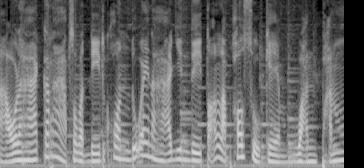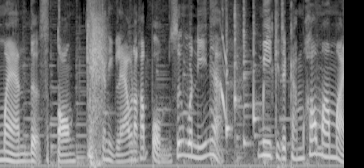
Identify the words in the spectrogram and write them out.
เอาละฮะกราบสวัสดีทุกคนด้วยนะฮะยินดีต้อนรับเข้าสู่เกม One Punch Man The Strong กันอีกแล้วนะครับผมซึ่งวันนี้เนี่ยมีกิจกรรมเข้ามาใหม่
